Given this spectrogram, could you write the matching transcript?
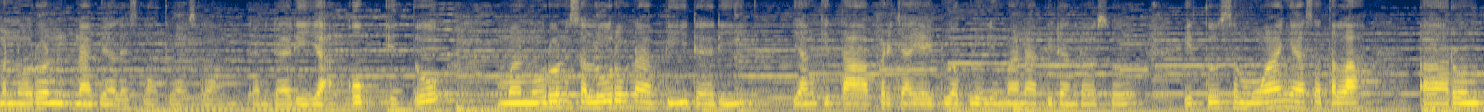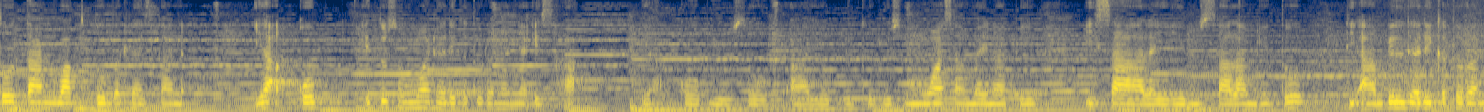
menurun Nabi Alaihissalam dan dari Yakub itu menurun seluruh nabi dari yang kita percayai 25 nabi dan rasul itu semuanya setelah uh, runtutan waktu berdasarkan Yakub itu semua dari keturunannya Ishak Yakub, Yusuf, Ayub, Yusuf semua sampai Nabi Isa alaihi salam itu diambil dari keturunan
